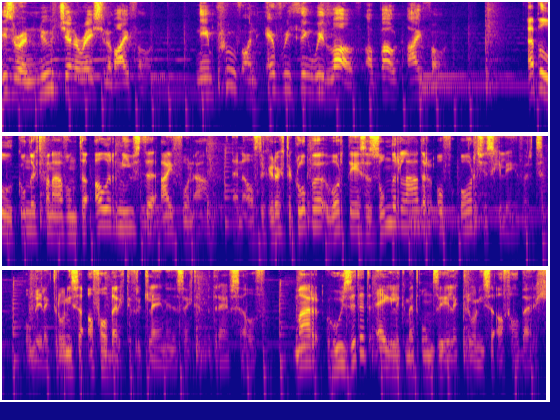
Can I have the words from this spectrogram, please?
These are a new generation of iPhone. They improve on everything we love about iPhone. Apple kondigt vanavond de allernieuwste iPhone aan. En als de geruchten kloppen, wordt deze zonder lader of oortjes geleverd. Om de elektronische afvalberg te verkleinen, zegt het bedrijf zelf. Maar hoe zit het eigenlijk met onze elektronische afvalberg?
